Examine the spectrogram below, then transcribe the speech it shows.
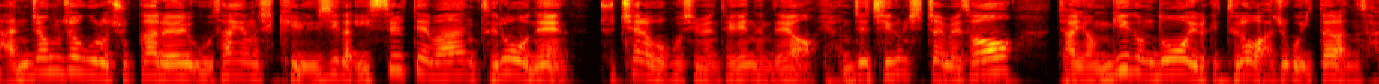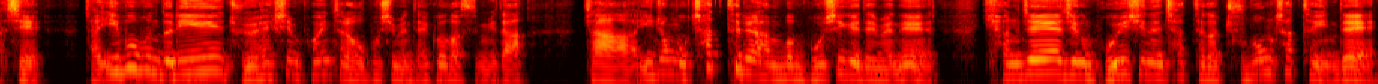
안정적으로 주가를 우상향시킬 의지가 있을 때만 들어오는 주체라고 보시면 되겠는데요. 현재 지금 시점에서 자, 연기금도 이렇게 들어와주고 있다라는 사실. 자, 이 부분들이 주요 핵심 포인트라고 보시면 될 것 같습니다. 자, 이 종목 차트를 한번 보시게 되면은 현재 지금 보이시는 차트가 주봉 차트인데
